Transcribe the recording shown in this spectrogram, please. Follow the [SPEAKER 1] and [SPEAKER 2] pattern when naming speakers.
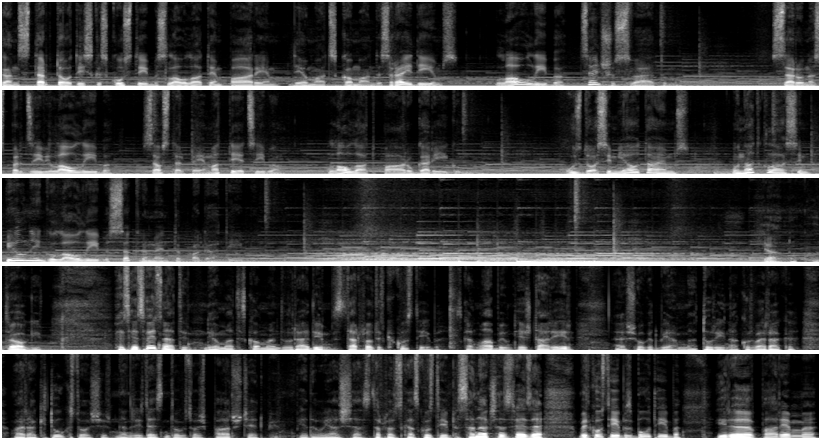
[SPEAKER 1] skan starptautiskas kustības laulātiem pāriem Dievmātes komandas raidījums Laulība ceļš uz svētumu. Sarunas par dzīvi laulība, savstarpējām attiecībām, laulātu pāru garīgumu. Uzdosim jautājumus un atklāsim pilnīgu laulības sakramenta bagātību.
[SPEAKER 2] Jā, nu ko, draugi, Esiet sveicināti Dievmātes komandu raidījumu starptautiska kustība. Skan labi, un tieši tā arī ir. Šogad bijām Turīnā, kur vairāk, vairāki tūkstoši, gandrīz desmit tūkstoši pāru šķiet piedalījās šās starptautiskās kustības sanākšanas reizē, bet kustības būtība ir pāriem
